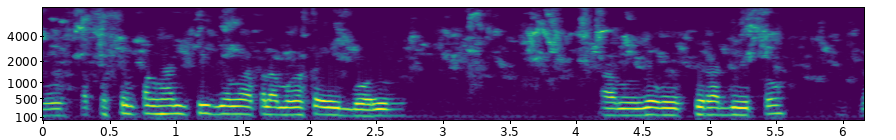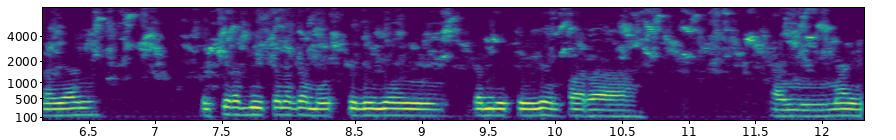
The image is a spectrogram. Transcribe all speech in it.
ano. Tapos yung pang-handfeed nyo nga pala mga kaibon, um, yung tira dito, ayan, yung tira dito na gamot, pwede yung gamitin yun para um, may,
